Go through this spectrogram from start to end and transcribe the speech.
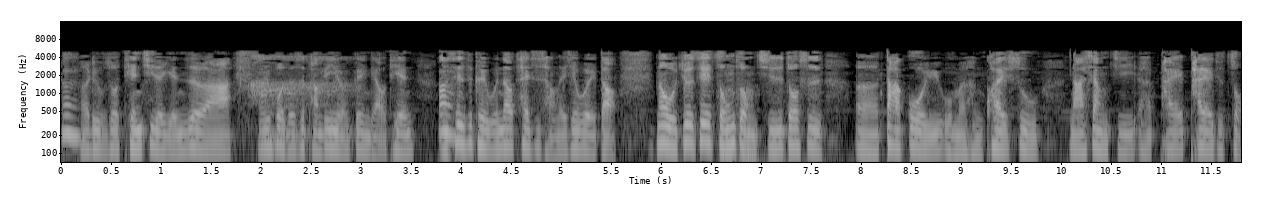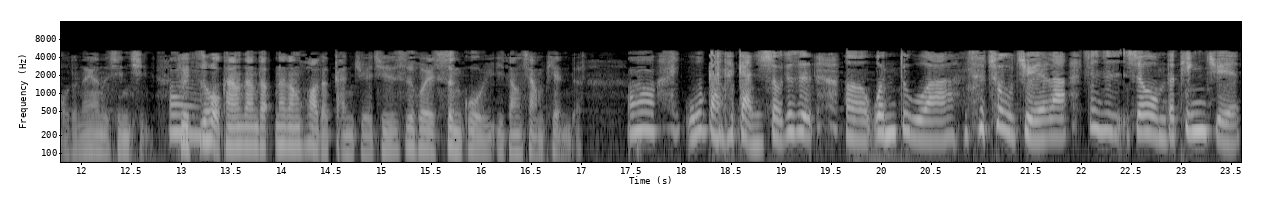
嗯。啊，例如说天气的炎热啊，又或者是旁边有人跟你聊天，甚至可以闻到菜市场的一些味道。那我觉得这些种种其实都是呃大过于我们很快速。拿相机呃拍拍了就走的那样的心情，所以之后我看到那张那张画的感觉，其实是会胜过于一张相片的。哦，无感的感受就是呃温度啊、触觉啦，甚至说我们的听觉。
